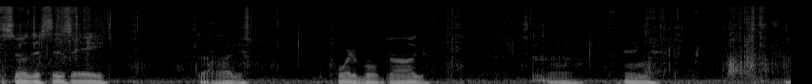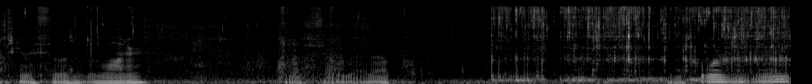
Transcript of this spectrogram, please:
So this is a dog, portable dog uh, thing. I'm just gonna fill it up with water. Fill that up. Pour it right.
